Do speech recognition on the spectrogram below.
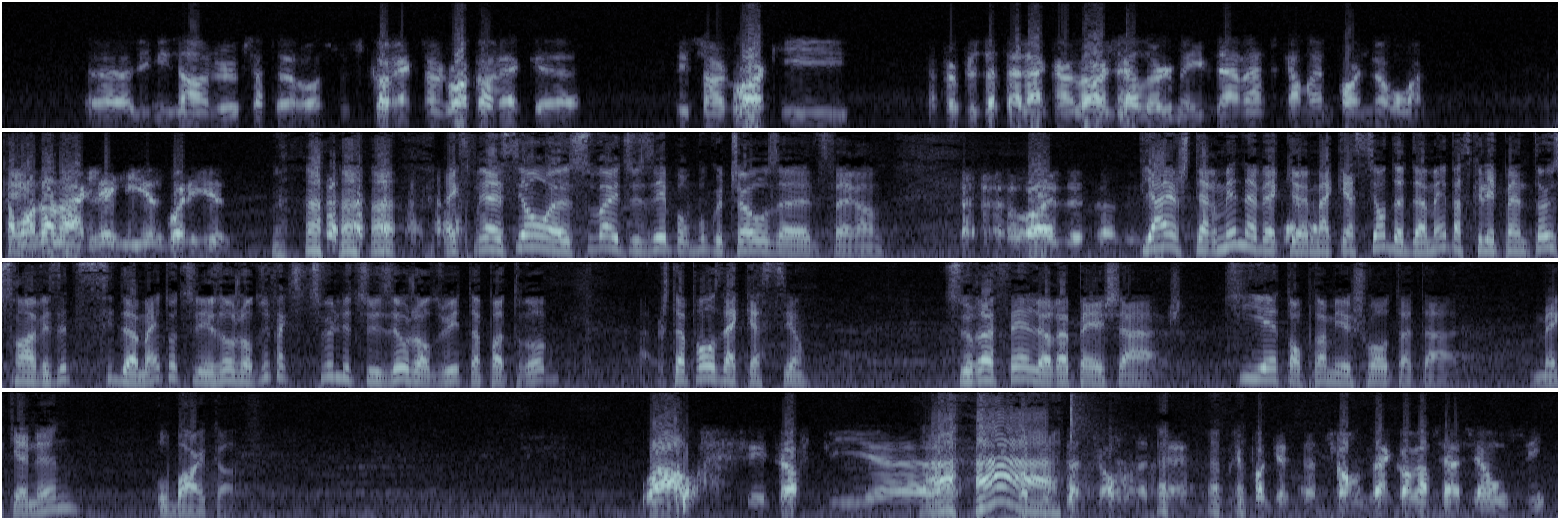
euh, les mises en jeu, etc. C'est correct. C'est un joueur correct. Euh, c'est un joueur qui a un peu plus de talent qu'un large Heller, mais évidemment, c'est quand même pas un numéro 1. Comme on dit en anglais, he is what he is. Expression euh, souvent utilisée pour beaucoup de choses euh, différentes. ouais, c'est ça. Pierre, je termine avec euh, ma question de demain parce que les Panthers seront en visite ici demain. Toi, tu les as aujourd'hui. Fait que si tu veux l'utiliser aujourd'hui, tu n'as pas de trouble. Je te pose la question. Tu refais le repêchage. Qui est ton premier choix au total? McKinnon ou Barkov? Wow! c'est tough. Puis, euh, ah ah! Pas que Seth Jones dans la conversation aussi.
